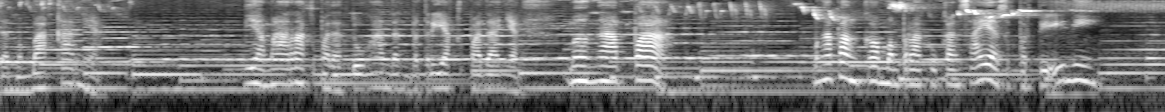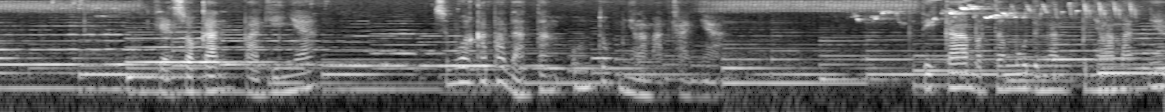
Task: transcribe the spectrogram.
dan membakarnya. Dia marah kepada Tuhan dan berteriak kepadanya, "Mengapa? Mengapa engkau memperlakukan saya seperti ini?" Keesokan paginya, sebuah kapal datang untuk menyelamatkannya. Ketika bertemu dengan penyelamatnya,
